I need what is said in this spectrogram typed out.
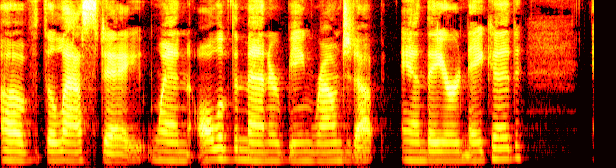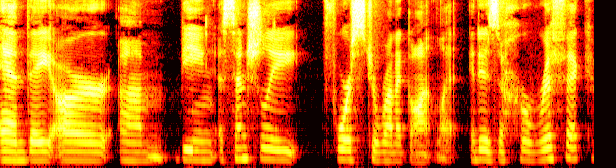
of the last day when all of the men are being rounded up and they are naked and they are um, being essentially forced to run a gauntlet. It is a horrific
